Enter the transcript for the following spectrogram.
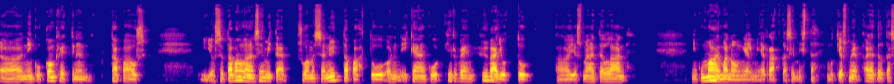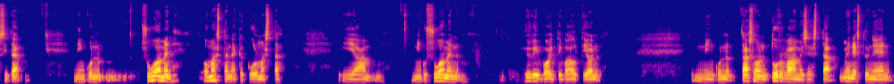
ää, niin kuin konkreettinen tapaus, jossa tavallaan se, mitä Suomessa nyt tapahtuu, on ikään kuin hirveän hyvä juttu jos me ajatellaan niin kuin maailman ongelmien ratkaisemista, mutta jos me ajateltaisiin sitä niin kuin Suomen omasta näkökulmasta ja niin kuin Suomen hyvinvointivaltion niin kuin tason turvaamisesta menestyneen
